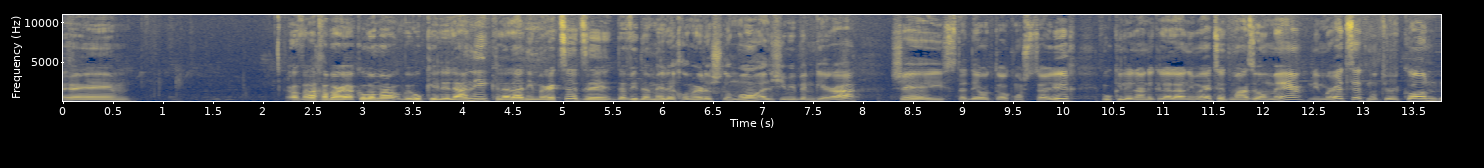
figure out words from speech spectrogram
אה, רב אחא בר יעקב אמר, והוא קיללני קללה נמרצת, זה דוד המלך אומר לשלמה על שמעי בן גרה, שיסתדר אותו כמו שצריך, הוא קיללני קללה נמרצת, מה זה אומר? נמרצת, נוטריקון,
